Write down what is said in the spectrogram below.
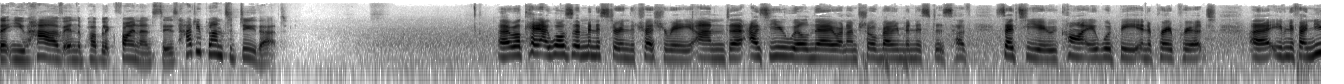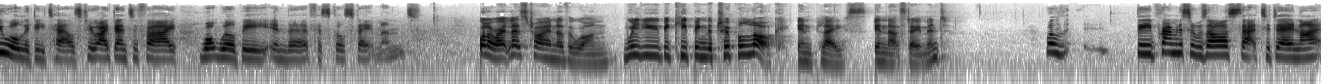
that you have in the public finances. How do you plan to do that? Uh, okay, I was a minister in the Treasury, and uh, as you will know, and I'm sure many ministers have said to you, it would be inappropriate, uh, even if I knew all the details, to identify what will be in the fiscal statement. Well, all right, let's try another one. Will you be keeping the triple lock in place in that statement? Well, the Prime Minister was asked that today, and I,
